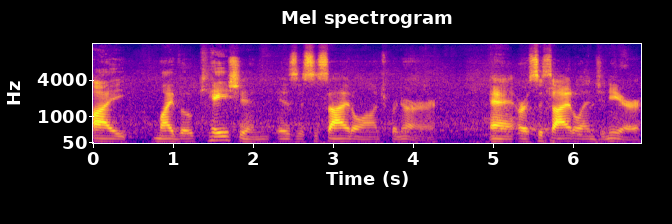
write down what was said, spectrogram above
I my vocation is a societal entrepreneur and, or a societal engineer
